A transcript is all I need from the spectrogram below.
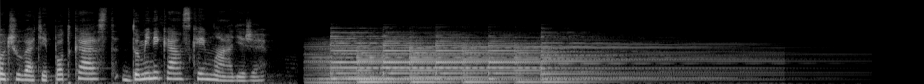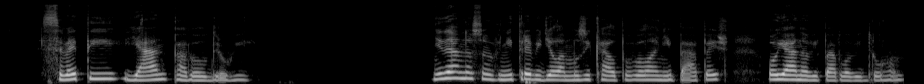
Počúvate podcast Dominikánskej mládeže. Svetý Ján Pavol II Nedávno som v Nitre videla muzikál Povolanie pápež o Jánovi Pavlovi II.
